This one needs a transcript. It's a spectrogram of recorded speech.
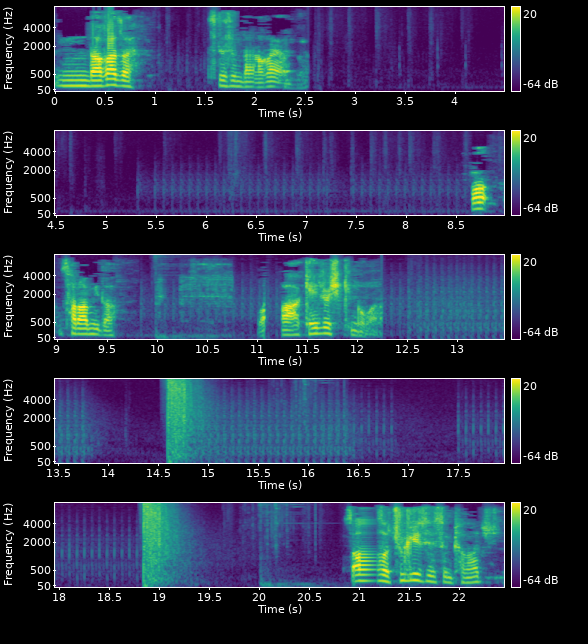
음, 나가자. 슬슬 나가야 한다. 어, 사람이다. 와, 와 개조 시킨 거 봐라. 쏴서 죽일 수 있으면 편하지.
